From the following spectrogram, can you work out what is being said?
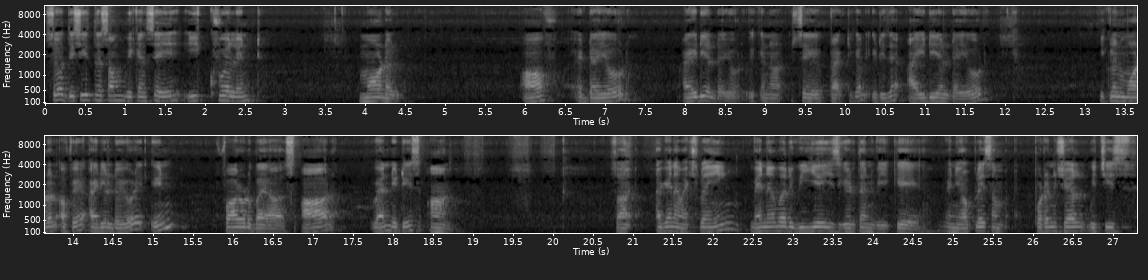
So this is the some we can say equivalent model of a diode ideal diode. We cannot say practical it is a ideal diode. Equivalent model of a ideal diode in forward bias or when it is on so again I'm explaining. Whenever VA is greater than VK when you apply some potential which is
